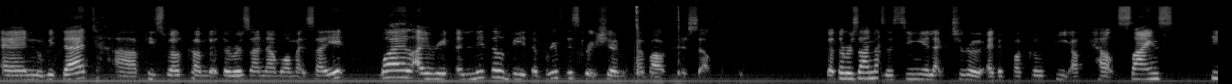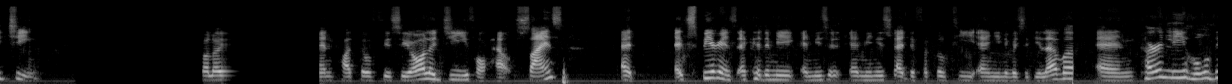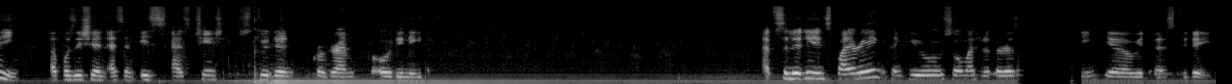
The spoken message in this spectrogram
And with that, uh, please welcome Dr. Rozzana Muhammad Said while I read a little bit a brief description about herself. Dr. Rozzana is a senior lecturer at the Faculty of Health Science, teaching and pathophysiology for health science at experienced academic and administrative faculty and university level and currently holding a position as an exchange student program coordinator. Absolutely inspiring. Thank you so much, Dr. For being here with us today.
